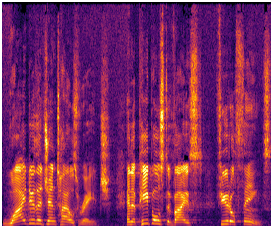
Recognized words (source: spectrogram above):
Why do the Gentiles rage, and the peoples devise futile things?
